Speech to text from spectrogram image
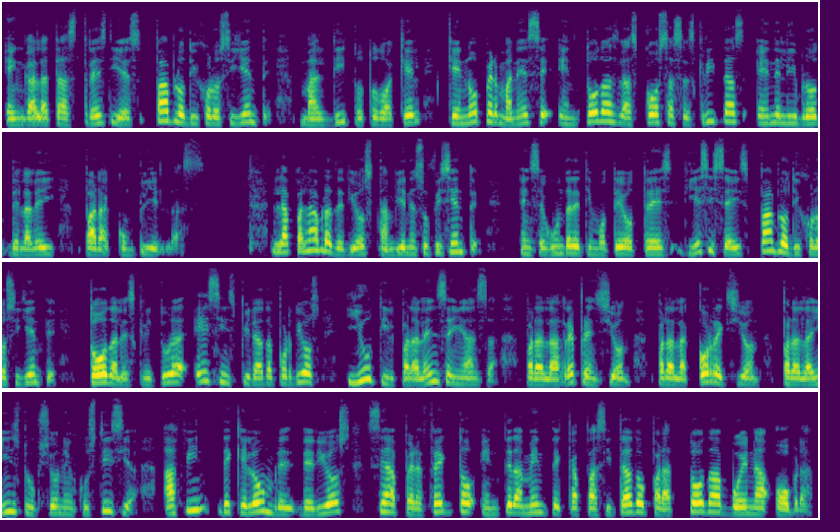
En Gálatas 3:10, Pablo dijo lo siguiente, Maldito todo aquel que no permanece en todas las cosas escritas en el libro de la ley para cumplirlas. La palabra de Dios también es suficiente. En 2 de Timoteo 3:16, Pablo dijo lo siguiente, Toda la escritura es inspirada por Dios y útil para la enseñanza, para la reprensión, para la corrección, para la instrucción en justicia, a fin de que el hombre de Dios sea perfecto, enteramente capacitado para toda buena obra.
